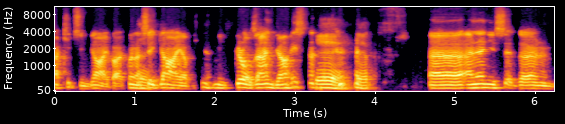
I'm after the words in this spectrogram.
I keep saying guy, but when I say guy, I mean girls and guys. Yeah, yeah, Uh, and then you sit down and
